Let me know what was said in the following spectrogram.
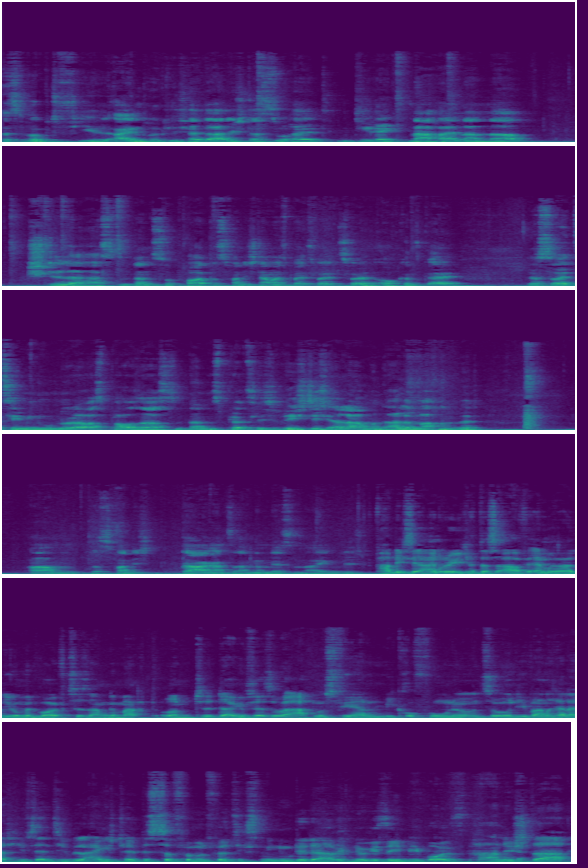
es wirkt viel eindrücklicher dadurch, dass du halt direkt nacheinander Stille hast und dann Support. Das fand ich damals bei 2012 auch ganz geil, dass du halt 10 Minuten oder was Pause hast und dann ist plötzlich richtig Alarm und alle machen mit. Ähm, das fand ich da ganz angemessen eigentlich. Fand ich sehr eindrücklich. Ich habe das AFM-Radio mit Wolf zusammen gemacht und äh, da gibt's ja so Atmosphärenmikrofone und so und die waren relativ sensibel eingestellt bis zur 45. Minute. Da habe ich nur gesehen, wie Wolf panisch da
